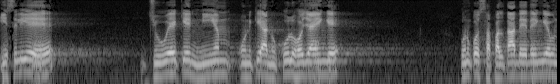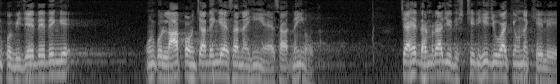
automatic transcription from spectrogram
इसलिए जुए के नियम उनके अनुकूल हो जाएँगे, उनको सफलता दे देंगे, उनको विजय दे देंगे। उनको लाभ पहुँचा देंगे, ऐसा नहीं है, ऐसा नहीं होता। चाहे धर्मराज युधिष्ठिर ही जुआ क्यों न खेले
